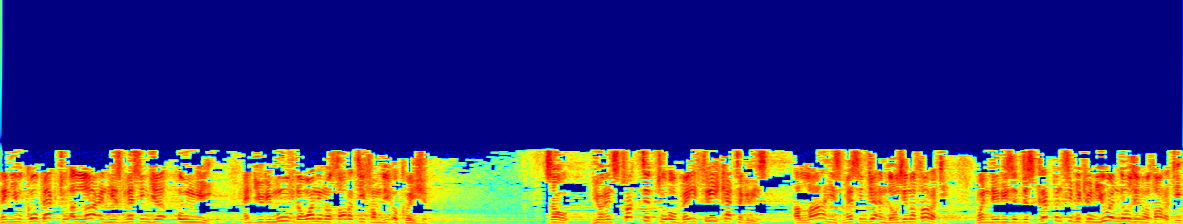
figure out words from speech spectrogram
then you go back to Allah and His Messenger only. And you remove the one in authority from the equation. So, you're instructed to obey three categories. Allah, His Messenger and those in authority. When there is a discrepancy between you and those in authority,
